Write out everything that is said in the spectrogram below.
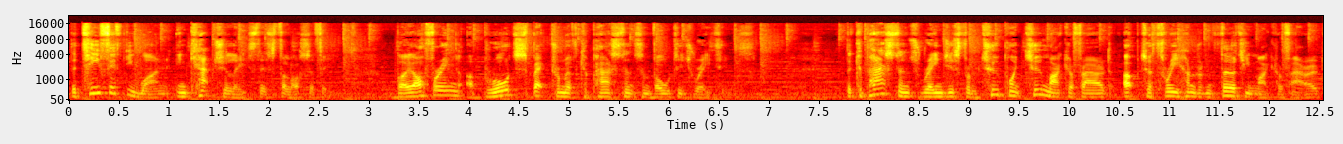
The T51 encapsulates this philosophy by offering a broad spectrum of capacitance and voltage ratings. The capacitance ranges from 2.2 microfarad up to 330 microfarad,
